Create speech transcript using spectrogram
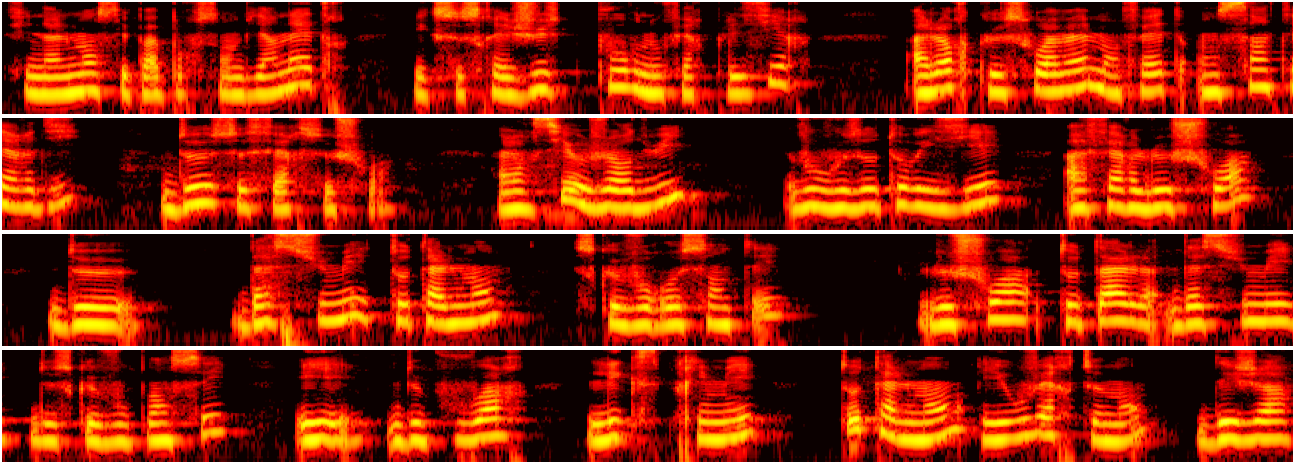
finalement c'est pas pour son bien-être et que ce serait juste pour nous faire plaisir, alors que soi-même en fait on s'interdit de se faire ce choix. Alors si aujourd'hui vous vous autorisiez à faire le choix de d'assumer totalement ce que vous ressentez, le choix total d'assumer de ce que vous pensez et de pouvoir l'exprimer totalement et ouvertement, déjà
